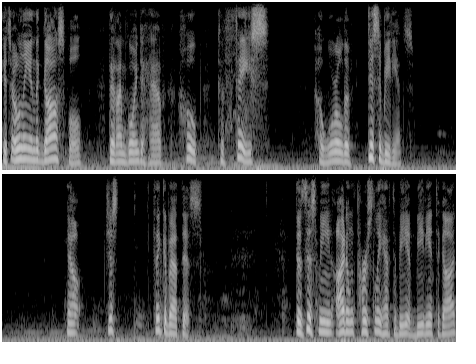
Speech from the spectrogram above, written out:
It's only in the gospel that I'm going to have hope to face a world of disobedience. Now, just think about this. Does this mean I don't personally have to be obedient to God?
